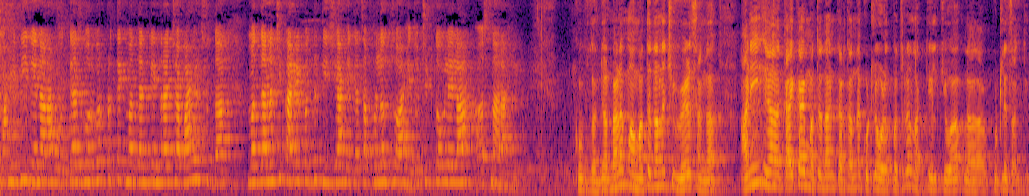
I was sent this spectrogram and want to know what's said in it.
माहिती देणार आहोत. त्याचबरोबर प्रत्येक मतदान केंद्राच्या बाहेर सुद्धा मतदानाची कार्यपद्धती जी आहे त्याचा फलक जो आहे तो चिटकवलेला असणार आहे. खूप धन्यवाद. मॅडम मतदानाची वेळ सांगा. आणि काय काय मतदान करताना कुठले ओळखपत्र लागतील किंवा कुठले चालतील?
